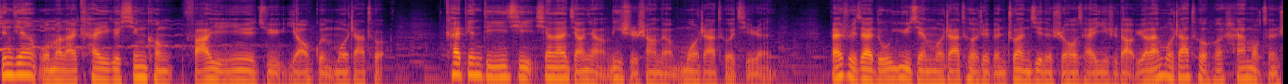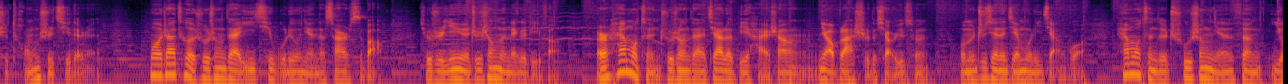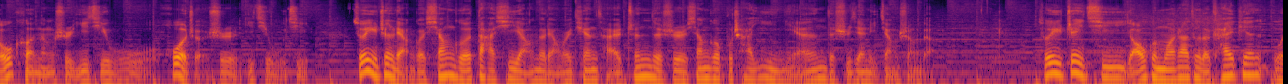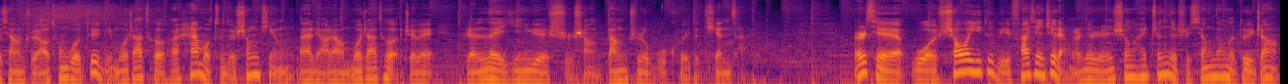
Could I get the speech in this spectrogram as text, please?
今天我们来开一个新坑——法语音乐剧《摇滚莫扎特》。开篇第一期，先来讲讲历史上的莫扎特其人。白水在读《遇见莫扎特》这本传记的时候，才意识到，原来莫扎特和 Hamilton 是同时期的人。莫扎特出生在1756年的萨尔斯堡，就是音乐之声的那个地方，而 Hamilton 出生在加勒比海上尿不拉屎的小渔村。我们之前的节目里讲过，Hamilton 的出生年份有可能是1755或者是1757，所以这两个相隔大西洋的两位天才，真的是相隔不差一年的时间里降生的。所以这期摇滚莫扎特的开篇，我想主要通过对比莫扎特和 Hamilton 的生平来聊聊莫扎特这位人类音乐史上当之无愧的天才。而且我稍微一对比，发现这两个人的人生还真的是相当的对仗，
